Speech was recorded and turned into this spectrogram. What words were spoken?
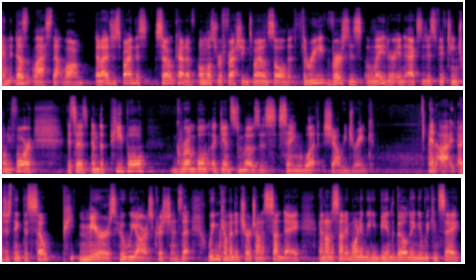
and it doesn't last that long. And I just find this so kind of almost refreshing to my own soul that three verses later in Exodus 15 24, it says, And the people grumbled against Moses, saying, What shall we drink? And I, I just think this so mirrors who we are as Christians that we can come into church on a Sunday, and on a Sunday morning, we can be in the building and we can say,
